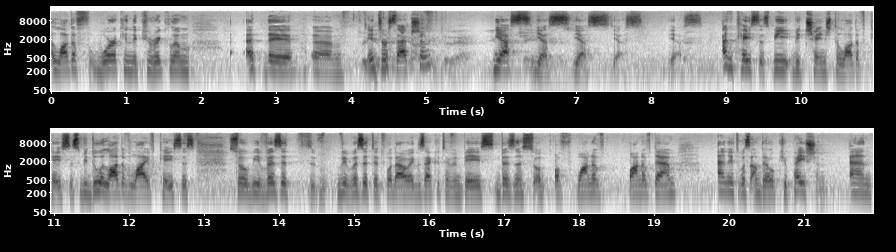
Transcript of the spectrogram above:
a lot of work in the curriculum at the um, so intersection. Yes, yes, yes, yes, yes. Okay. And cases, we, we changed a lot of cases. We do a lot of live cases. So we visit, we visited with our executive MBA's business of, of one of one of them, and it was under occupation and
